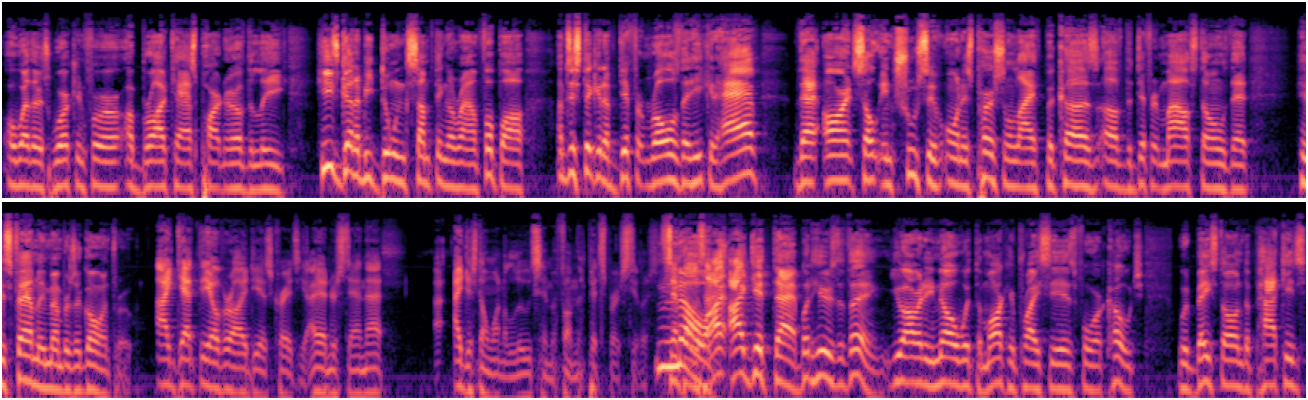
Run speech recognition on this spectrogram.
or whether it's working for a broadcast partner of the league. He's going to be doing something around football. I'm just thinking of different roles that he could have that aren't so intrusive on his personal life because of the different milestones that his family members are going through. I get the overall idea is crazy. I understand that. I- just don't want to lose him if I'm the Pittsburgh Steelers. Simple no. I, I get that, but here's the thing: you already know what the market price is for a coach, with based on the package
